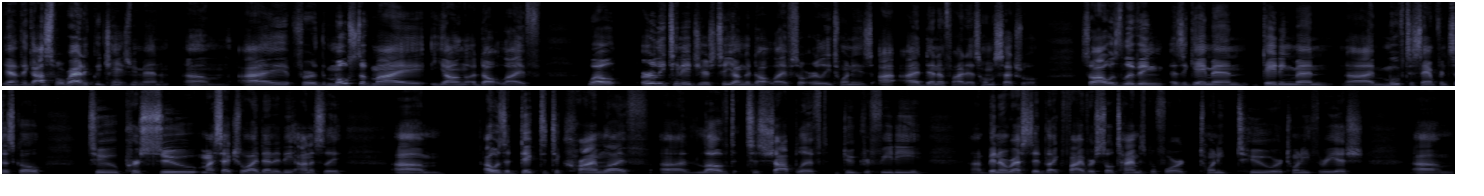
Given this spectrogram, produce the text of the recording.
Yeah, the gospel radically changed me, man. Um, I, for the most of my young adult life, well, early teenage years to young adult life, so early 20s, I, I identified as homosexual. So I was living as a gay man, dating men. Uh, I moved to San Francisco to pursue my sexual identity, honestly. Um, I was addicted to crime life. Uh, loved to shoplift, do graffiti. Uh, been arrested like five or so times before, 22 or 23 ish, um,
